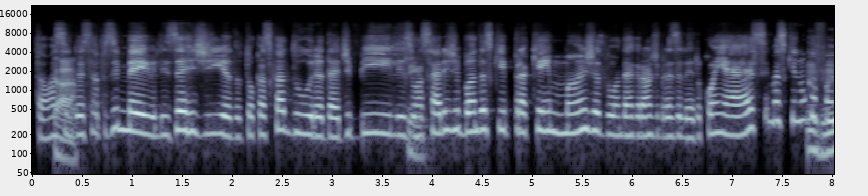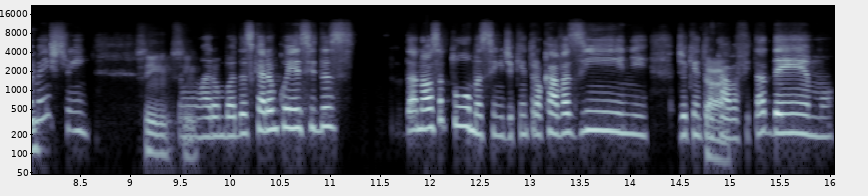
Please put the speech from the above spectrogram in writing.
Então, assim, Tá. dois sapos e meio, Lisergia, Doutor Cascadura, Dead Billies, uma Sim. série de bandas que, para quem manja do underground brasileiro, conhece, mas que nunca foi Uhum. mainstream. Sim, sim. Então, eram bandas que eram conhecidas da nossa turma, assim, de quem trocava zine, de quem Tá. trocava fita demo,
